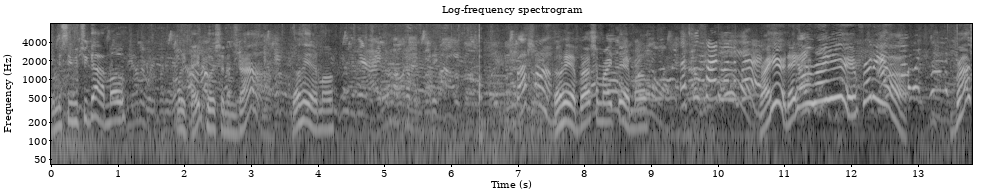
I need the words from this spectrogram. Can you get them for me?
Let me see what you got, Mo. Look, they pushing them down. Go ahead, Mo. Brush them. Go ahead, brush them right there, Mo. Let's go find one to brush. Right here. They are right here in front of y'all. Brush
